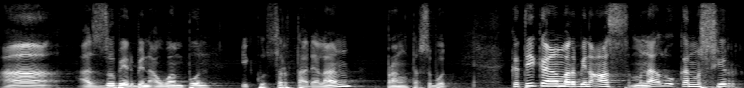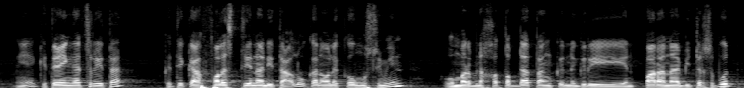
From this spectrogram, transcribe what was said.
Ah, Az-Zubair bin Awam pun ikut serta dalam perang tersebut. Ketika Amr bin As menaklukkan Mesir, ya, kita ingat cerita ketika Palestina ditaklukkan oleh kaum muslimin, Umar bin Khattab datang ke negeri para nabi tersebut,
